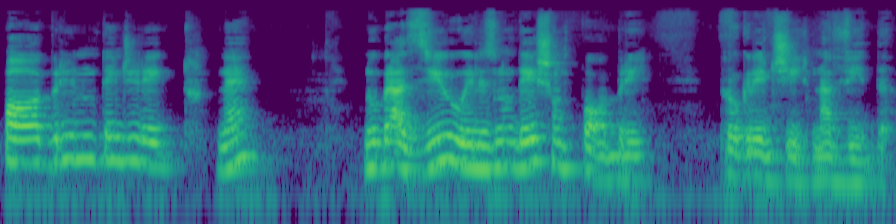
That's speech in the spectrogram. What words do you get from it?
pobre não tem direito, né? No Brasil, eles não deixam pobre progredir na vida.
